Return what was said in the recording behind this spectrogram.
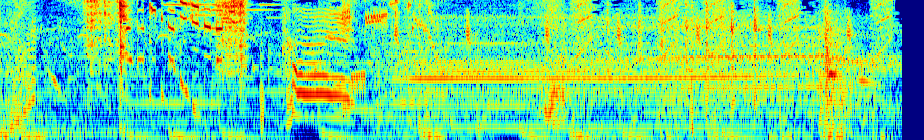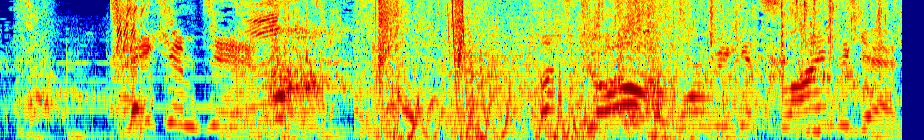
Help! Him down! Let's go before we get slimed again!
